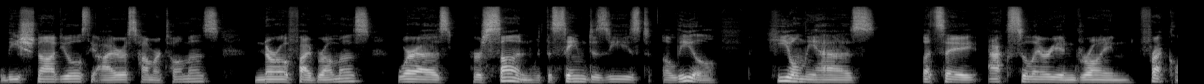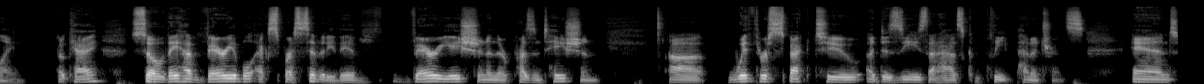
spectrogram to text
Lisch nodules, the iris hamartomas, neurofibromas, whereas her son with the same diseased allele, he only has, let's say, axillary and groin freckling. Okay, so they have variable expressivity. They have variation in their presentation uh, with respect to a disease that has complete penetrance. And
